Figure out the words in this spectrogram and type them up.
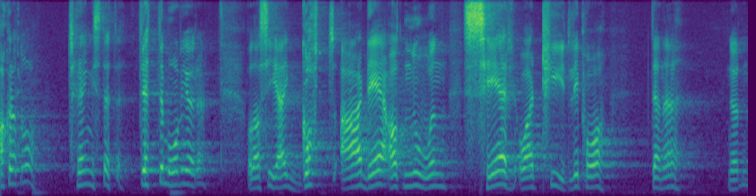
Akkurat nå trengs dette. Dette må vi gjøre. Og da sier jeg godt er det at noen ser og er tydelig på denne nøden.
